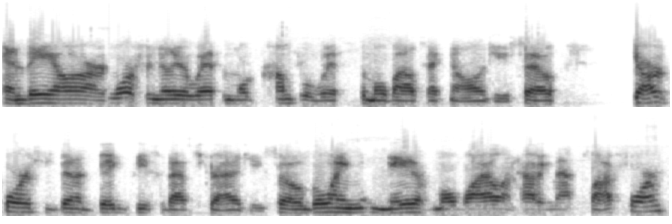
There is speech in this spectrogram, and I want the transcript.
and they are more familiar with and more comfortable with the mobile technology. So Dark Horse has been a big piece of that strategy. So going native mobile and having that platform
